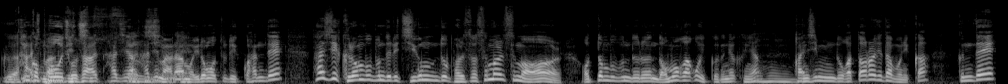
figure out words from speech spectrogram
그 인권 보호 조사. 하지 하지 마라 네. 뭐 이런 것들도 있고 한데 사실 그런 부분들이 지금도 벌써 스멀스멀 어떤 부분들은 넘어가고 있거든요. 그냥 음흠. 관심도가 떨어지다 보니까 근데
